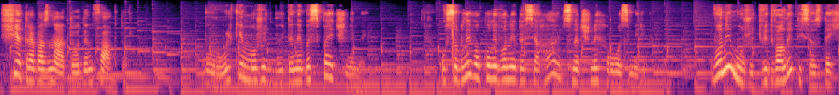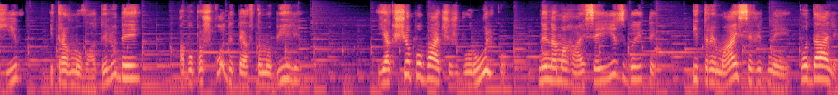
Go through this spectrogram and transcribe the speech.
Ще треба знати один фактор: бурульки можуть бути небезпечними, особливо коли вони досягають значних розмірів. Вони можуть відвалитися з дахів і травмувати людей або пошкодити автомобілі. Якщо побачиш бурульку, не намагайся її збити і тримайся від неї подалі.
